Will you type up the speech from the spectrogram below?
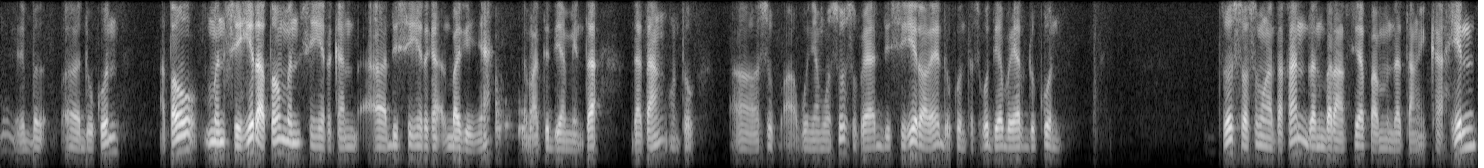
E, dukun atau mensihir atau mensihirkan e, disihirkan baginya, berarti dia minta datang untuk e, sup, punya musuh supaya disihir oleh dukun tersebut dia bayar dukun. Terus Rasul mengatakan dan barang siapa mendatangi kahin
